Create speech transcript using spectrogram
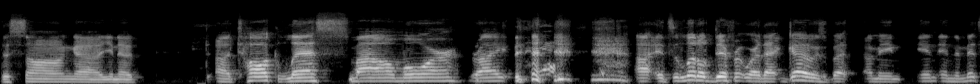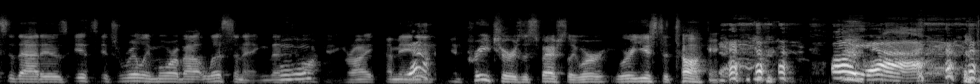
the song? Uh, you know, uh, talk less, smile more. Right? uh, it's a little different where that goes, but I mean, in in the midst of that is it's it's really more about listening than Mhm. talking. Right? I mean, Yeah. and, and preachers especially, we're we're used to talking. oh yeah.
